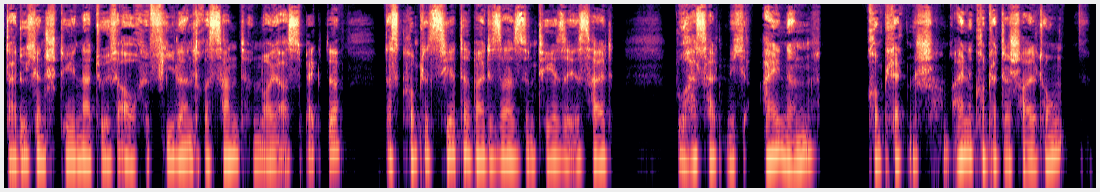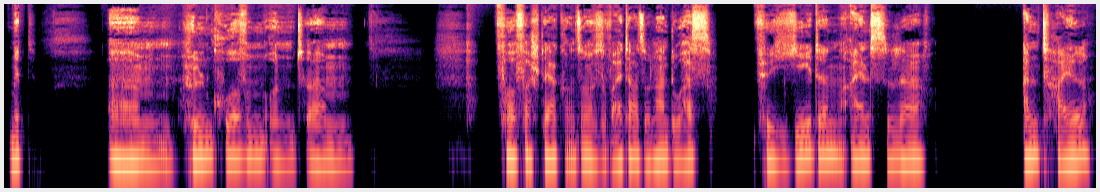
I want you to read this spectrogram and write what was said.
dadurch entstehen natürlich auch viele interessante neue Aspekte. Das Komplizierte bei dieser Synthese ist halt, du hast halt nicht einen kompletten, eine komplette Schaltung mit ähm, Hüllenkurven und ähm, Vorverstärker und so, so weiter, sondern du hast für jeden einzelnen Anteil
